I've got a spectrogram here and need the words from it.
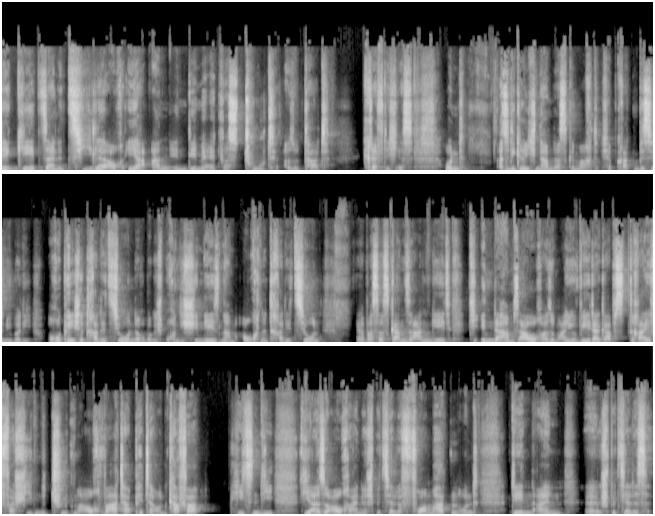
Der geht seine Ziele auch eher an, indem er etwas tut, also tatkräftig ist. Und also die Griechen haben das gemacht. Ich habe gerade ein bisschen über die europäische Tradition darüber gesprochen. Die Chinesen haben auch eine Tradition, äh, was das Ganze angeht. Die Inder haben es auch. Also im Ayurveda gab es drei verschiedene Typen, auch Vata, Pitta und Kapha hießen die, die also auch eine spezielle Form hatten und denen ein äh, spezielles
